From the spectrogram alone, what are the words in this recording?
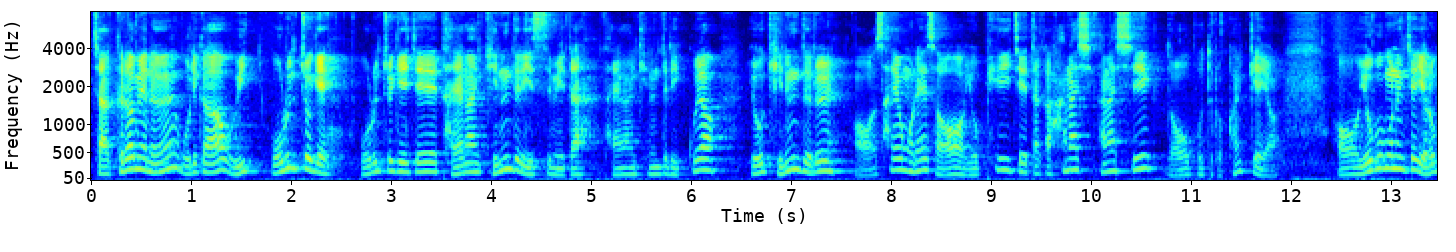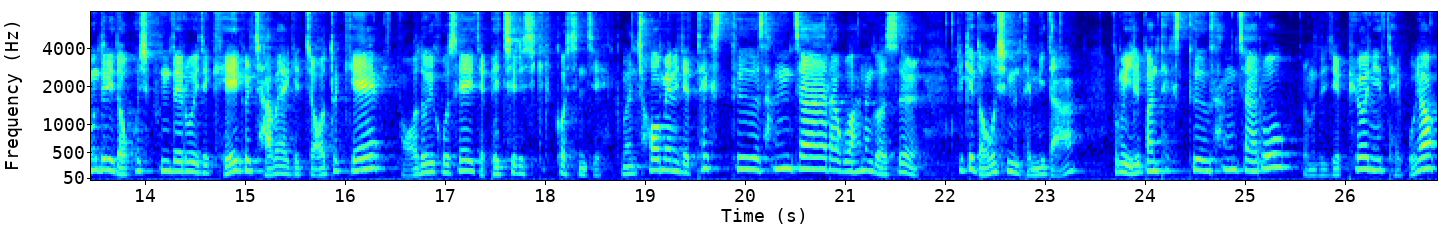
자 그러면은 우리가 위, 오른쪽에 오른쪽에 이제 다양한 기능들이 있습니다. 다양한 기능들이 있고요 요 기능들을 어, 사용을 해서 요 페이지에다가 하나씩 하나씩 넣어 보도록 할게요 어, 요 부분은 이제 여러분들이 넣고 싶은 대로 이제 계획을 잡아야겠죠. 어떻게 어느 곳에 이제 배치를 시킬 것인지. 그러면 처음에는 이제 텍스트 상자라고 하는 것을 이렇게 넣으시면 됩니다. 그러면 일반 텍스트 상자로 여러분들 이제 표현이 되고요.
